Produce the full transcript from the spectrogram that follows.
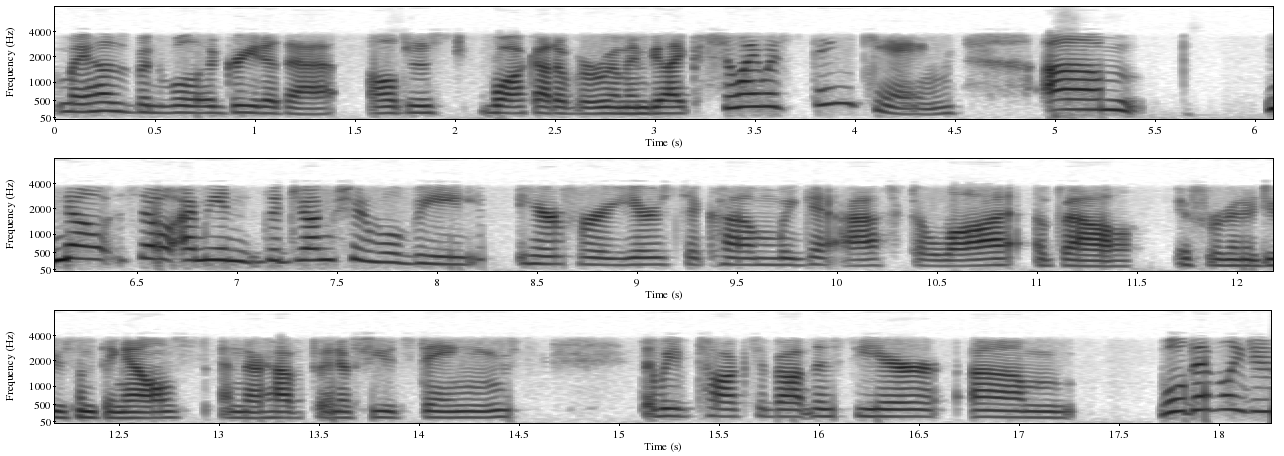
my husband will agree to that. I'll just walk out of a room and be like, "So I was thinking." Um, no, so I mean, the junction will be here for years to come. We get asked a lot about if we're going to do something else, and there have been a few things that we've talked about this year. Um, we'll definitely do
